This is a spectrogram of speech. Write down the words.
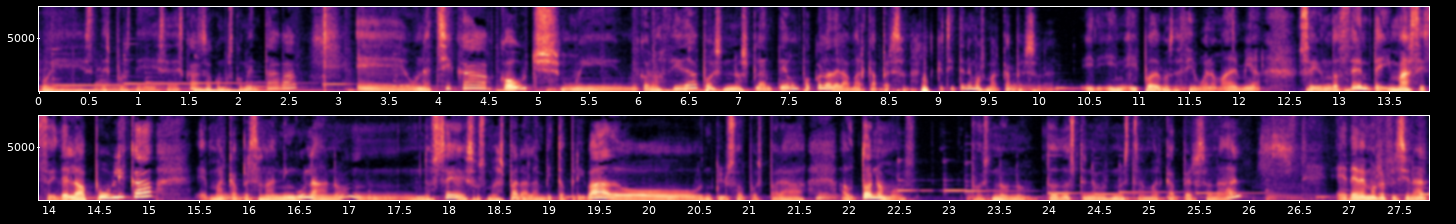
pues después de ese descanso, como os comentaba, eh, una chica, coach muy, conocida, pues nos plantea un poco lo de la marca personal, que si tenemos marca personal y, podemos decir, bueno, madre mía, soy un docente y más si soy de la pública, eh, marca personal ninguna, ¿no? No sé, eso es más para el ámbito privado o incluso pues para autónomos. Pues no, no, todos tenemos nuestra marca personal. Eh, debemos reflexionar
